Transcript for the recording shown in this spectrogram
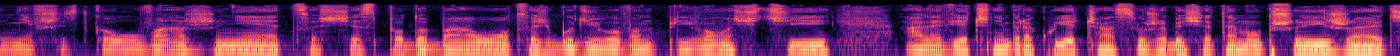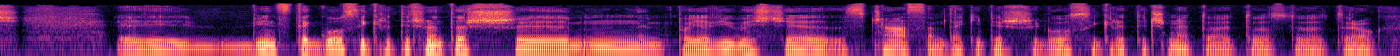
nie wszystko uważnie, coś się spodobało, coś budziło wątpliwości, ale wiecznie brakuje czasu, żeby się temu przyjrzeć. Y, więc te głosy krytyczne też y, pojawiły się z czasem. Takie pierwsze głosy krytyczne to, to, to, to rok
